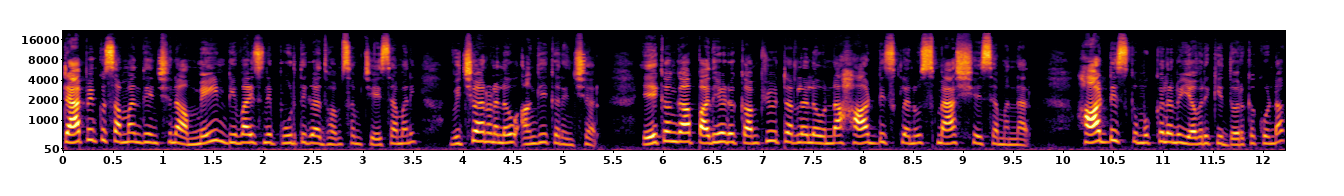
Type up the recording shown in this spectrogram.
ట్యాపింగ్కు సంబంధించిన మెయిన్ డివైస్ని పూర్తిగా ధ్వంసం చేశామని విచారణలో అంగీకరించారు. ఏకంగా పదిహేడు కంప్యూటర్లలో ఉన్న హార్డ్ డిస్క్లను స్మాష్ చేశామన్నారు. హార్డ్ డిస్క్ ముక్కలను ఎవరికీ దొరకకుండా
